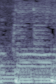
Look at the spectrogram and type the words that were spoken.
alcohol.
